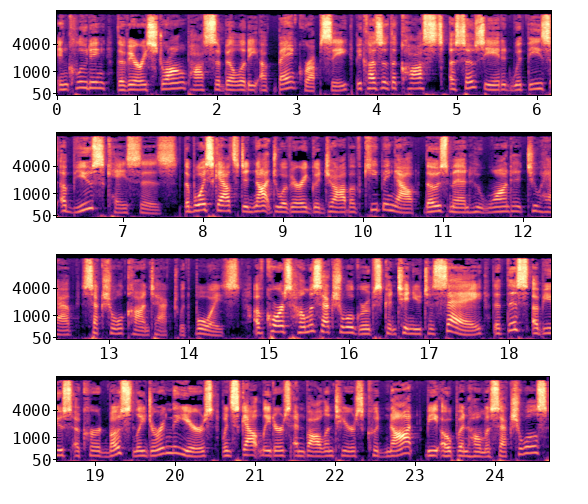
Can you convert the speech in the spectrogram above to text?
including the very strong possibility of bankruptcy because of the costs associated with these abuse cases. The Boy Scouts did not do a very good job of keeping out those men who wanted to have sexual contact with boys. Of course, homosexual groups continue to say that this abuse occurred mostly during the years when Scout leaders and volunteers could not be open homosexuals,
